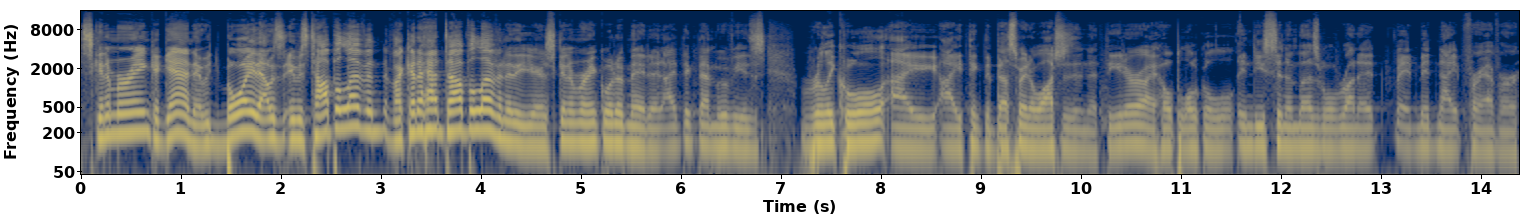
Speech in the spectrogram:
Skinamarink again. It would boy that was it was top eleven. If I could have had top eleven of the year, Skinamarink would have made it. I think that movie is really cool. I I think the best way to watch it is in a theater. I hope local indie cinemas will run it at midnight forever.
